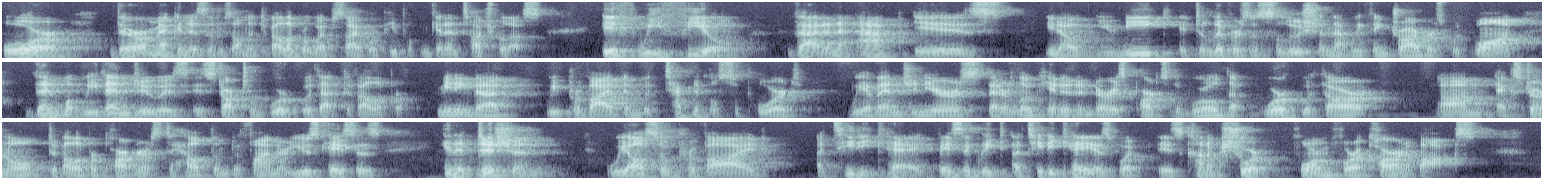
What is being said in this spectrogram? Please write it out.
or there are mechanisms on the developer website where people can get in touch with us. If we feel that an app is you know unique, it delivers a solution that we think drivers would want, then what we then do is, is start to work with that developer, meaning that we provide them with technical support. We have engineers that are located in various parts of the world that work with our um, external developer partners to help them define their use cases. In addition, we also provide a TDK. Basically, a TDK is what is kind of a short form for a car in a box.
